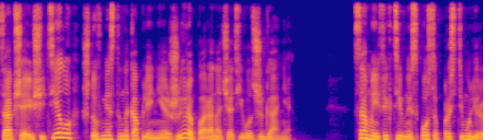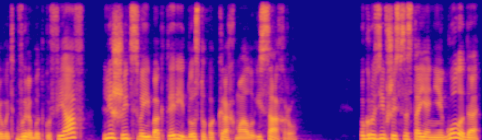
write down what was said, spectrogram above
сообщающий телу, что вместо накопления жира пора начать его сжигание. Самый эффективный способ простимулировать выработку ФИАФ – лишить свои бактерии доступа к крахмалу и сахару. Погрузившись в состояние голода,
